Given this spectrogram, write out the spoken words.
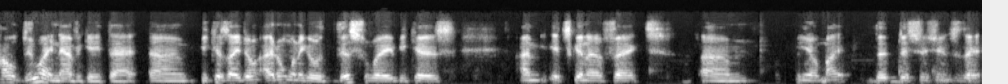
how do I navigate that? Um, because I don't I don't want to go this way because I'm it's going to affect um, you know my the decisions that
